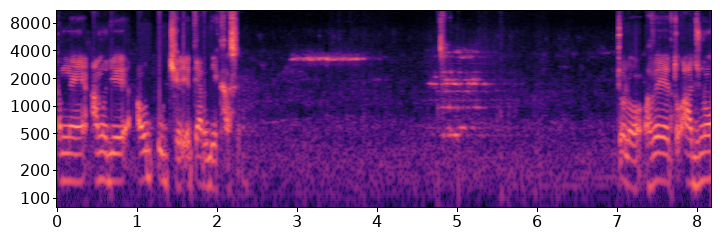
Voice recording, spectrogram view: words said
તમને આનું જે આઉટપુટ છે, એ ત્યારે દેખાશે. ચલો, હવે તો આજનો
